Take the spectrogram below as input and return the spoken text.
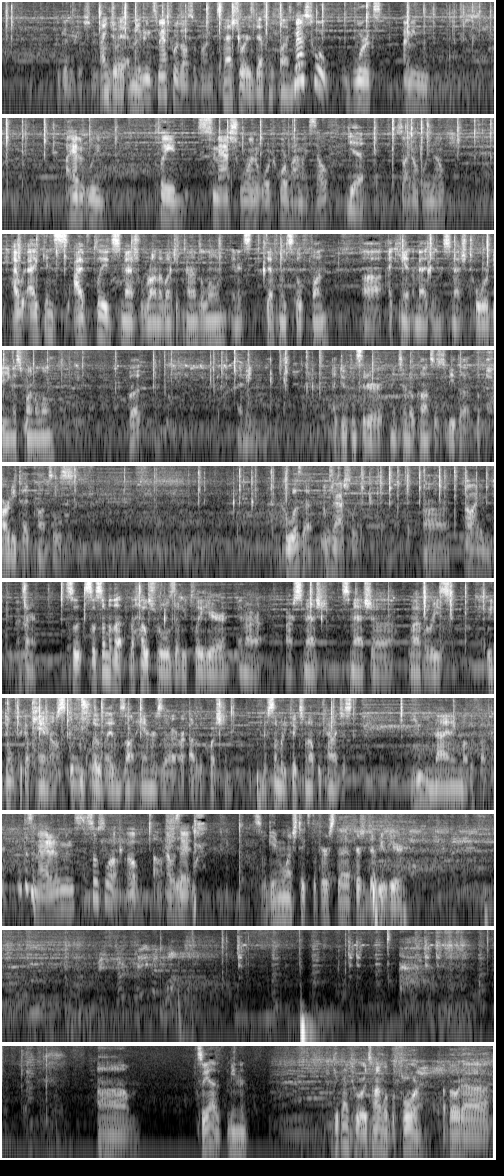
a good addition. I enjoy it. I I mean, mean, Smash Tour is also fun. Smash Tour is definitely fun. Smash Tour works. I mean, I haven't really played Smash Run or Tour by myself, yeah, so I don't really know. I, I can I've played Smash Run a bunch of times alone, and it's definitely still fun. Uh, I can't imagine Smash Tour being as fun alone, but I mean, I do consider Nintendo consoles to be the, the party type consoles. Who was that? It was Ashley. Uh, Oh, I didn't do that. Sorry. So, so some of the, the house rules that we play here in our our Smash Smash uh, rivalries, we don't pick up hammers. If we play with items on, hammers are, are out of the question. And if somebody picks one up, we kind of just you nining motherfucker. It doesn't matter. I mean, it's so slow. Oh, Oh, that was it. So Game Watch takes the first uh, first W here. Um, so yeah, I mean, get back to what we were talking about before about uh.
